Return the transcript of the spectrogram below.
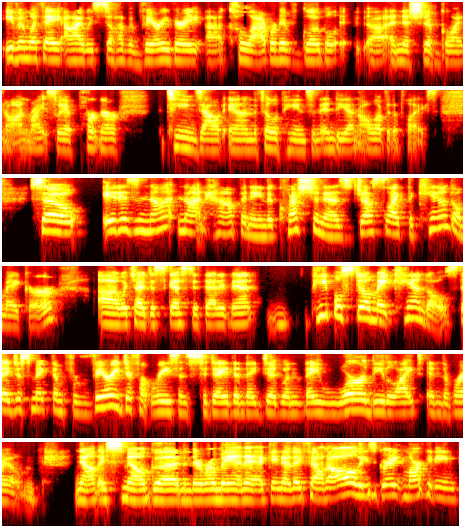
even with AI, we still have a very, very uh, collaborative global uh, initiative going on, right? So we have partner teams out in the Philippines and India and all over the place. So it is not not happening. The question is just like the candle maker, uh, which I discussed at that event, people still make candles. They just make them for very different reasons today than they did when they were the light in the room. Now they smell good and they're romantic. You know, they found all these great marketing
